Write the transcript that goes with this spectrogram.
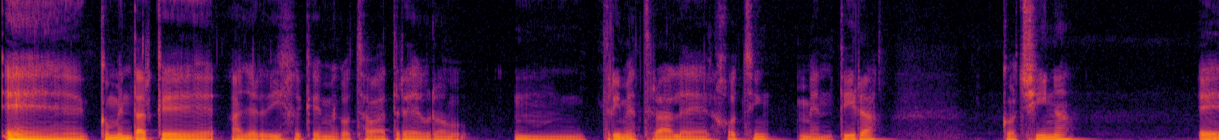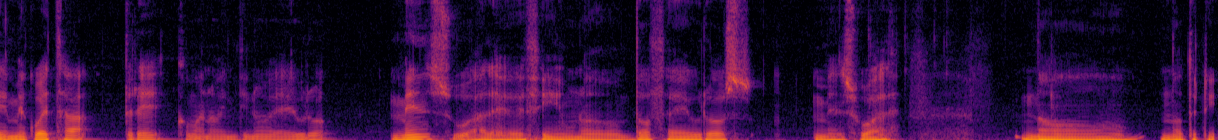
eh, comentar que ayer dije que me costaba 3 euros mm, trimestrales el hosting. Mentira. Cochina. Eh, me cuesta 3,99 euros mensuales, es decir, unos 12 euros mensuales. No, no, 3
